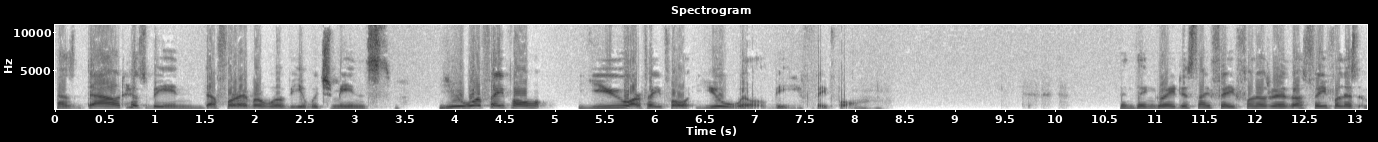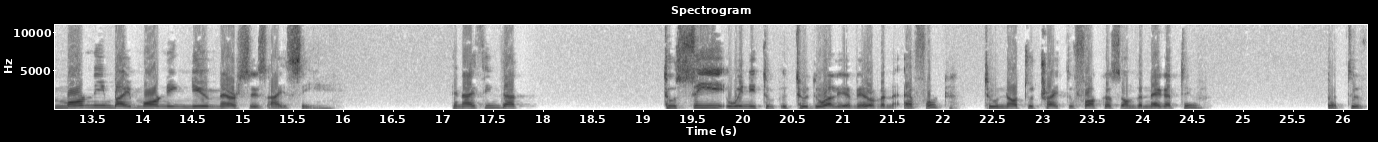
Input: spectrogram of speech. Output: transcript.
As doubt has been, that forever will be, which means you were faithful, you are faithful, you will be faithful. And then great is thy faithfulness, great is thy faithfulness. Morning by morning, new mercies I see. And I think that to see, we need to, to do a little bit of an effort to not to try to focus on the negative, but to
